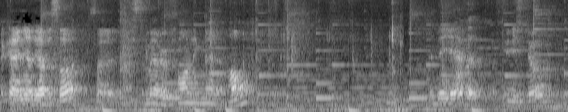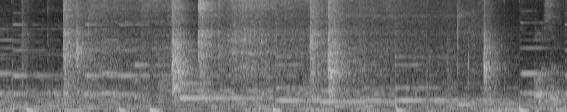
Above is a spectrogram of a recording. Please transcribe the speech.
Okay, now the other side. So it's just a matter of finding that hole. And there you have it, a finished job. Awesome.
